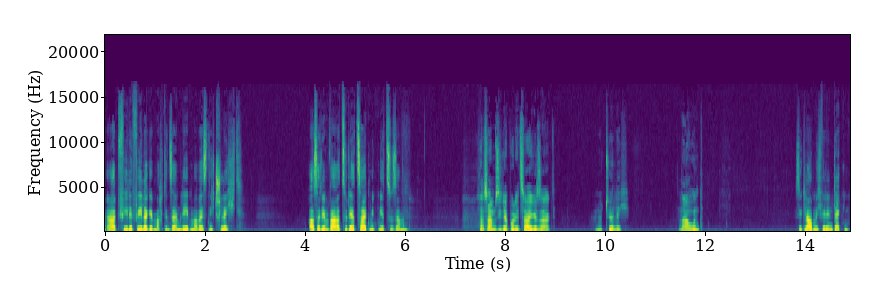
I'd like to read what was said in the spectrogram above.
Er hat viele Fehler gemacht in seinem Leben, aber er ist nicht schlecht. Außerdem war er zu der Zeit mit mir zusammen. Das haben Sie der Polizei gesagt. Natürlich. Na und? Sie glauben, ich will ihn decken.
